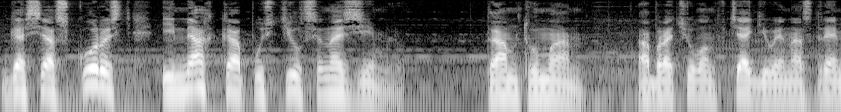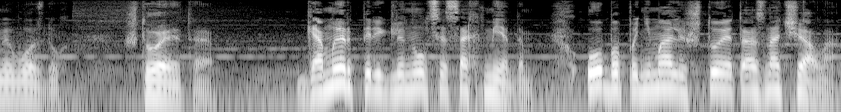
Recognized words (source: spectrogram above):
гася скорость, и мягко опустился на землю. «Там туман», — обратил он, втягивая ноздрями воздух. «Что это?» Гомер переглянулся с Ахмедом. Оба понимали, что это означало.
